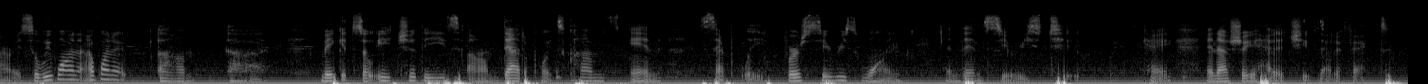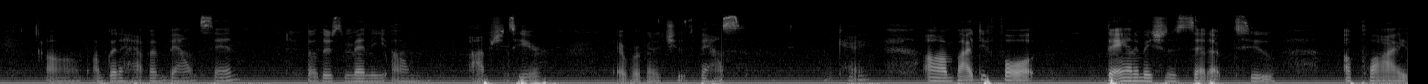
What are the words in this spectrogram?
Alright, so we want I want to um, uh, make it so each of these um, data points comes in separately. First series 1 and then series 2. Okay, and I'll show you how to achieve that effect. Um, I'm going to have them bounce in. So there's many um, options here. And we're going to choose bounce. Okay. Um, by default, the animation is set up to apply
